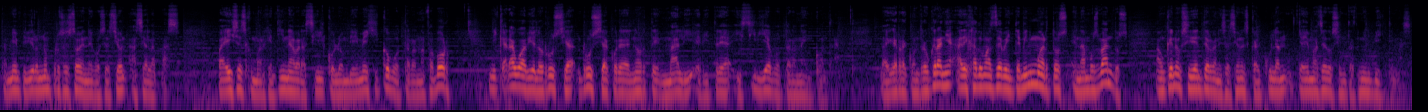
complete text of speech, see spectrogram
También pidieron un proceso de negociación hacia la paz. Países como Argentina, Brasil, Colombia y México votaron a favor. Nicaragua, Bielorrusia, Rusia, Corea del Norte, Mali, Eritrea y Siria votaron en contra. La guerra contra Ucrania ha dejado más de 20.000 muertos en ambos bandos, aunque en Occidente organizaciones calculan que hay más de 200.000 víctimas.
